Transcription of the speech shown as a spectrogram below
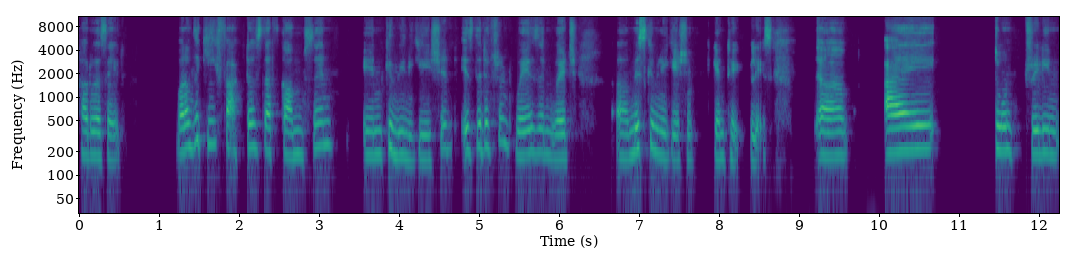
how do i say it? One of the key factors that comes in in communication is the different ways in which uh, miscommunication can take place. Uh, i don't really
